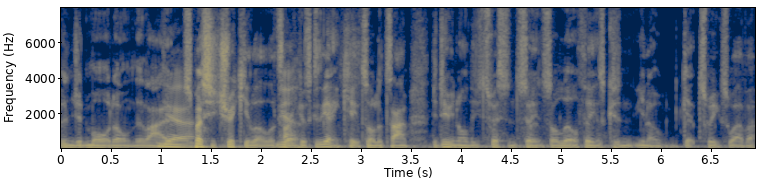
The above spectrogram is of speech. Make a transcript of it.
injured more, don't they? Like Yeah. especially tricky little attackers because they're getting kicked all the time. They're doing all these twists and turns, so little things can you know get tweaks, whatever.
